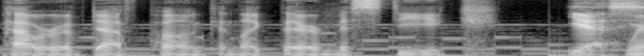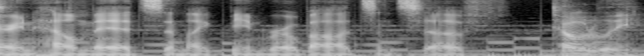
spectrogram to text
power of Daft Punk and like their mystique, yes, wearing helmets and like being robots and stuff. totally.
